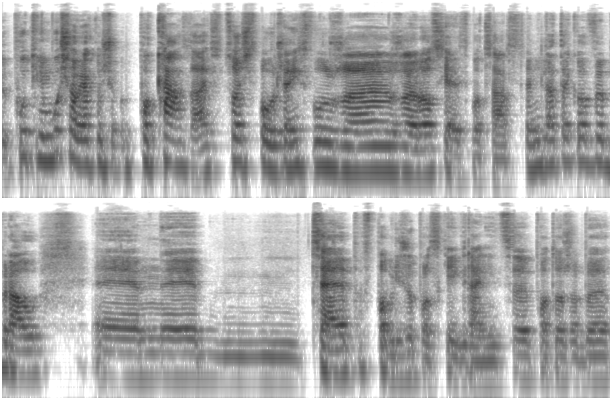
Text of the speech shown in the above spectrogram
y, Putin musiał jakoś pokazać coś społeczeństwu, że, że Rosja jest mocarstwem i dlatego wybrał ym, cel w pobliżu polskiej granicy po to, żeby,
